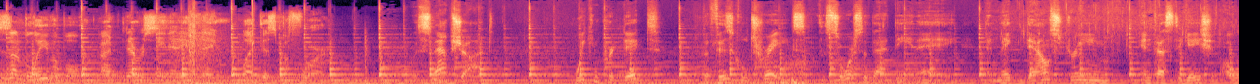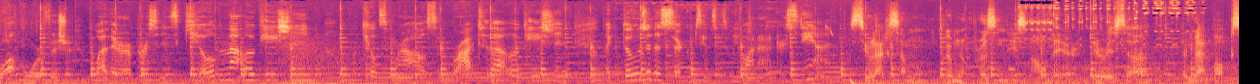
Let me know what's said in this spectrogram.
is unbelievable. I've never seen anything like this before. With Snapshot, we can predict the physical traits, the source of that DNA, and make downstream investigation a lot more efficient. Whether a person is killed in that location or killed somewhere else and brought to that location, like those are the circumstances we want to understand. Still like some criminal person is out there. There is a, a red box,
